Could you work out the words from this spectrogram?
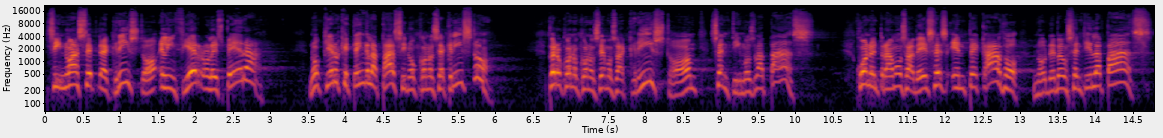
Si no acepta a Cristo, el infierno le espera. No quiero que tenga la paz si no conoce a Cristo. Pero cuando conocemos a Cristo, sentimos la paz. Cuando entramos a veces en pecado, no debemos sentir la paz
